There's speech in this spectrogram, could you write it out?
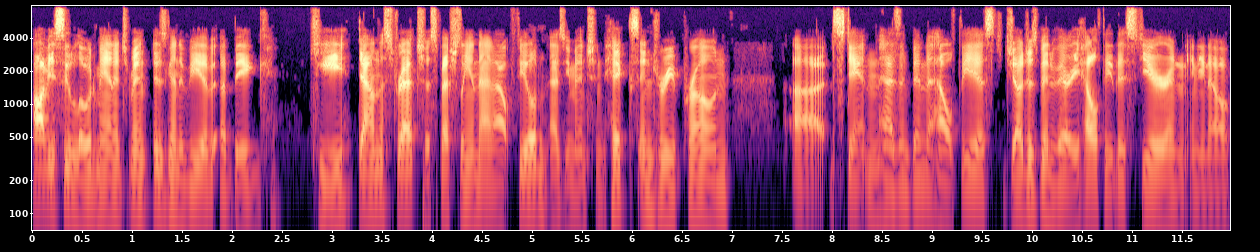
obviously load management is going to be a, a big key down the stretch, especially in that outfield. As you mentioned, Hicks injury prone. Uh, Stanton hasn't been the healthiest. Judge has been very healthy this year, and, and you know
